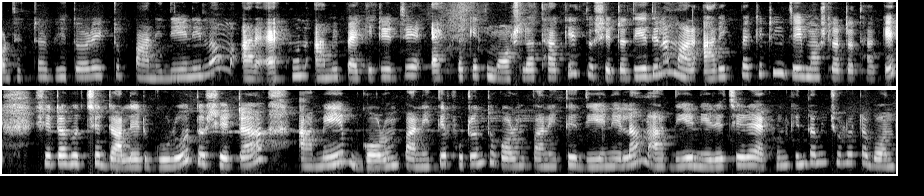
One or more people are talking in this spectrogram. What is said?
অর্ধেকটার ভিতরে একটু পানি দিয়ে নিলাম। আর এখন আমি প্যাকেটের যে এক প্যাকেট মশলা থাকে, তো সেটা দিয়ে দিলাম। আর আরেক প্যাকেটে যেই মশলাটা থাকে, সেটা হচ্ছে ডালের গুঁড়ো। তো সেটা আমি গরম পানিতে, ফুটন্ত গরম পানিতে দিয়ে নিলাম। দিলাম আর দিয়ে নেড়ে চেড়ে এখন কিন্তু আমি চুলোটা বন্ধ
